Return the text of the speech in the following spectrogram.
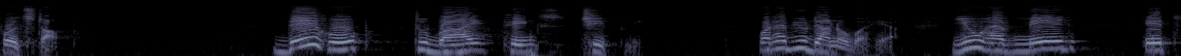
full stop. They hope to buy things cheaply. What have you done over here? You have made it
